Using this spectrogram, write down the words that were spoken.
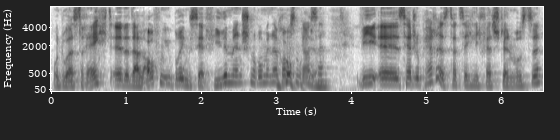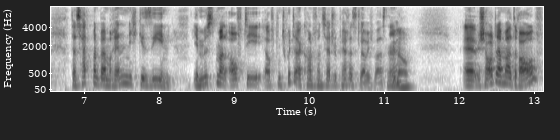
und du hast recht, äh, da, da laufen übrigens sehr viele Menschen rum in der Boxengasse. ja. Wie äh, Sergio Perez tatsächlich feststellen musste. Das hat man beim Rennen nicht gesehen. Ihr müsst mal auf, die, auf den Twitter-Account von Sergio Perez, glaube ich, war es, ne? Genau. Äh, schaut da mal drauf,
